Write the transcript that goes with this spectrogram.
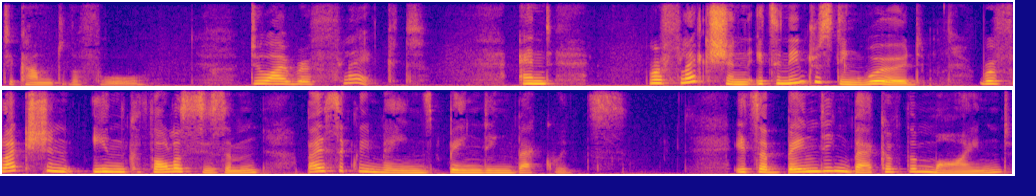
to come to the fore. Do I reflect? And reflection, it's an interesting word. Reflection in Catholicism basically means bending backwards. It's a bending back of the mind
